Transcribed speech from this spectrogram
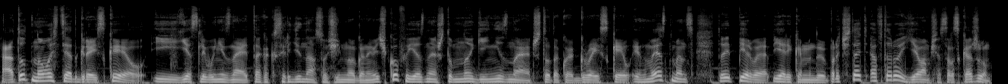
А тут новости от Grayscale. И если вы не знаете, так как среди нас очень много новичков, и я знаю, что многие не знают, что такое Grayscale Investments, то первое, я рекомендую прочитать, а второе, я вам сейчас расскажу.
